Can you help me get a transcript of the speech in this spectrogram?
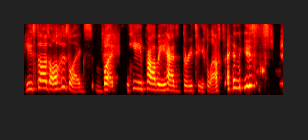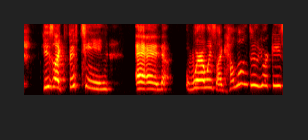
he still has all his legs, but he probably has three teeth left, and he's he's like 15, and we're always like, how long do Yorkies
